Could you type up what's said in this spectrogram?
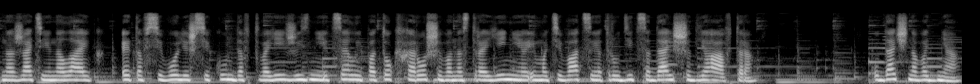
нажатие на лайк – это всего лишь секунда в твоей жизни и целый поток хорошего настроения и мотивации трудиться дальше для автора. Удачного дня!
